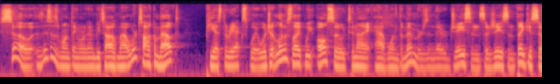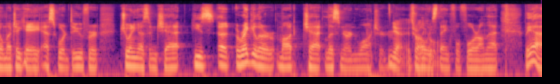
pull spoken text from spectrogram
So this is one thing we're going to be talking about. We're talking about PS3 exploit, which it looks like we also tonight have one of the members in there, Jason. So Jason, thank you so much, aka esc0rtd3w, for joining us in chat. He's a, regular mod chat listener and watcher. Yeah, it's which we're really always cool. thankful for on that. But yeah,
